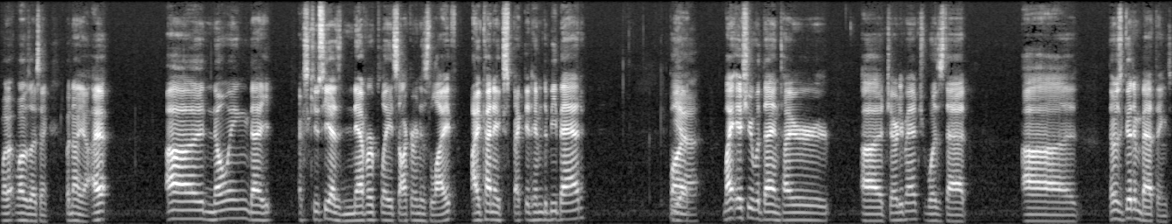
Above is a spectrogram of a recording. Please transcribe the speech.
what what was I saying? But no, yeah, I, uh, knowing that XQC has never played soccer in his life, I kind of expected him to be bad. But yeah. my issue with that entire uh charity match was that uh there was good and bad things.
